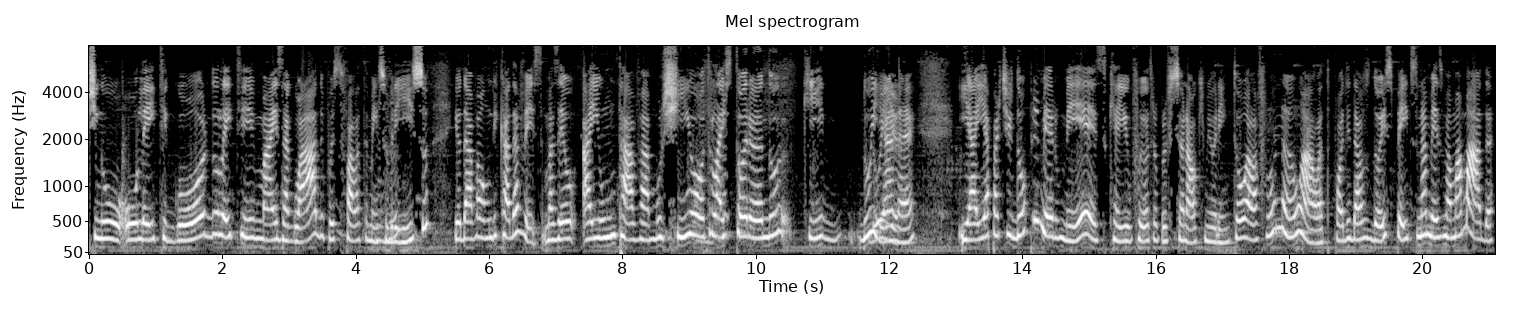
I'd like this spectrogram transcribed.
tinha o, o, leite gordo, leite mais aguado, depois tu fala também uhum. sobre isso. Eu dava um de cada vez, mas eu aí um tava murchinho, o outro lá estourando que doía, doía, né? E aí, a partir do primeiro mês, que aí foi outra profissional que me orientou, ela falou, não, Ala, tu pode dar os dois peitos na mesma mamada.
